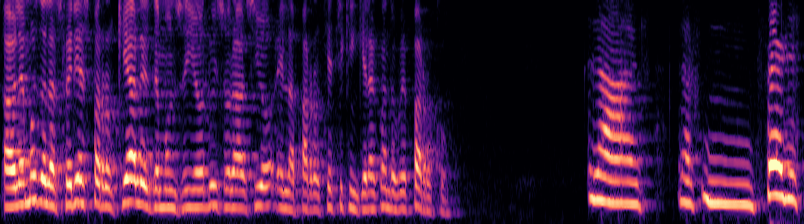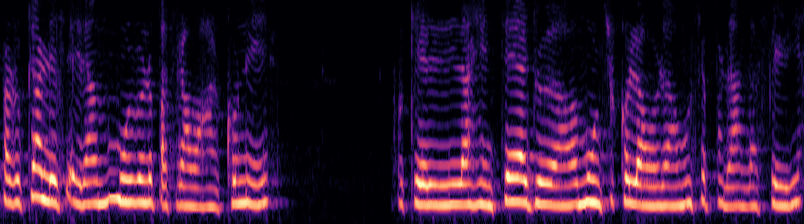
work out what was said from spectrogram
Hablemos de las ferias parroquiales de Monseñor Luis Horacio en la parroquia Chiquinquera cuando fue párroco. Las, las mm, ferias parroquiales eran muy buenas para trabajar con él, porque la gente ayudaba mucho, colaboraba mucho para las ferias.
